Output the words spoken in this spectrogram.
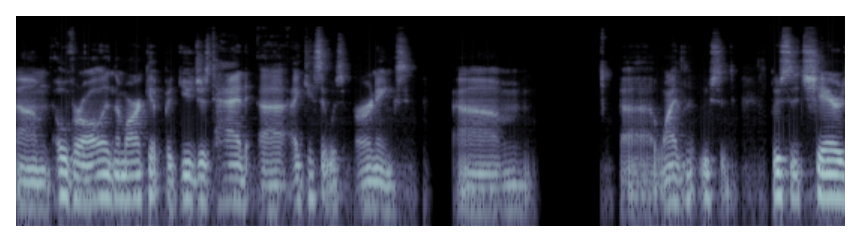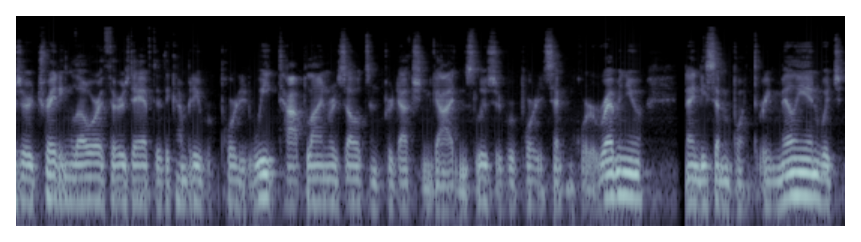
um, overall in the market, but you just had, uh, I guess it was earnings. Um, uh, why Lucid? Lucid shares are trading lower Thursday after the company reported weak top line results and production guidance. Lucid reported second quarter revenue 97.3 million, which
